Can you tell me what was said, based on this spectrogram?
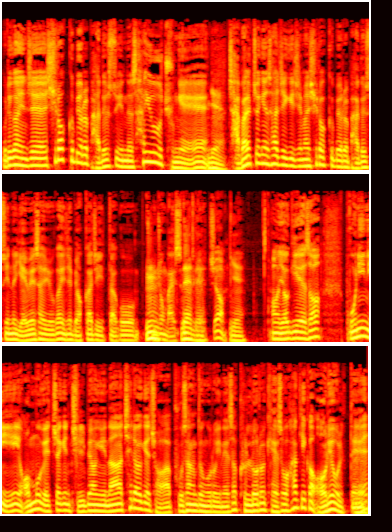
우리가 이제 실업급여를 받을 수 있는 사유 중에 예. 자발적인 사직이지만 실업급여를 받을 수 있는 예외 사유가 이제 몇 가지 있다고 종종 말씀을 음. 네네. 드렸죠. 예. 어, 여기에서 본인이 업무 외적인 질병이나 체력의 저하, 부상 등으로 인해서 근로를 계속 하기가 어려울 때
